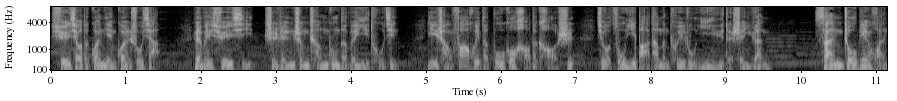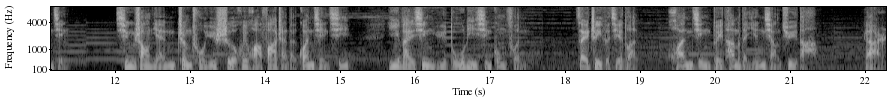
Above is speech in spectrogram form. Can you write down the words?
学校的观念灌输下，认为学习是人生成功的唯一途径。一场发挥的不够好的考试，就足以把他们推入抑郁的深渊。三、周边环境，青少年正处于社会化发展的关键期，依赖性与独立性共存，在这个阶段，环境对他们的影响巨大。然而，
